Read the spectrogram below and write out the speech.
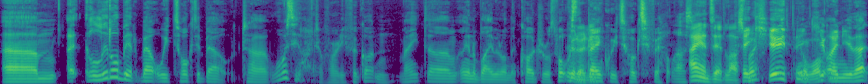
Um, a, a little bit about what we talked about. Uh, what was it? I've already forgotten, mate. Um, I'm going to blame it on the Codrals. What was Good the idea. bank we talked about last? ANZ last Thank week. you, You're thank you. welcome. I knew that.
